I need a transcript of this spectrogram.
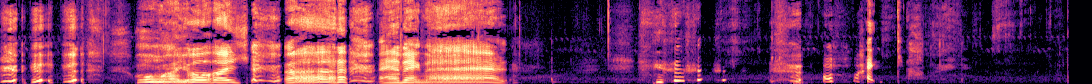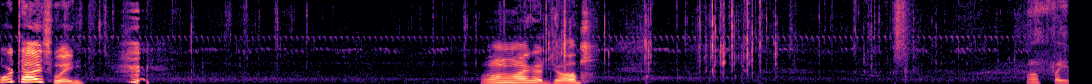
oh my gosh! Ah, epic man! oh my god! Poor tire swing. well, I got a job. Well, bye.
